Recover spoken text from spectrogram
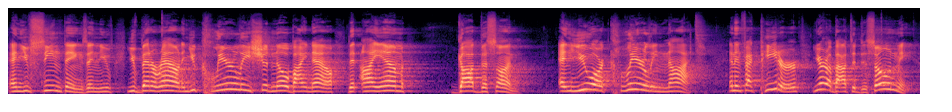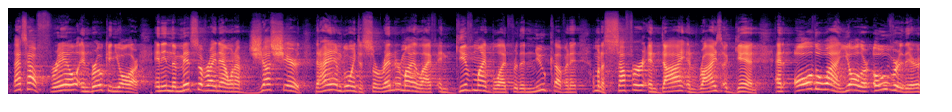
and you've seen things and you've, you've been around and you clearly should know by now that I am God the Son. And you are clearly not. And in fact, Peter, you're about to disown me. That's how frail and broken you all are. And in the midst of right now, when I've just shared that I am going to surrender my life and give my blood for the new covenant, I'm going to suffer and die and rise again. And all the while, y'all are over there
